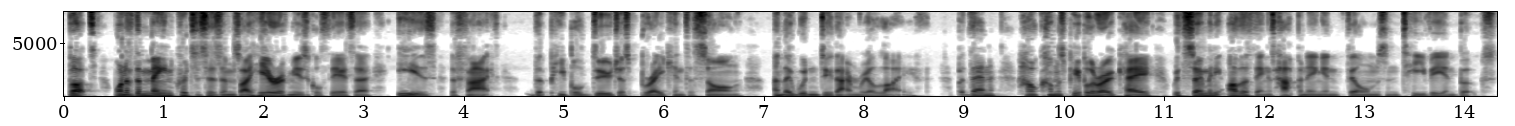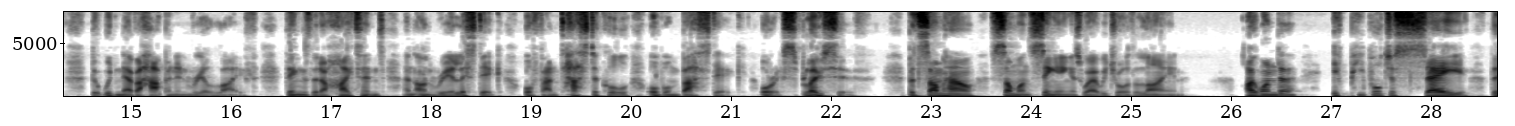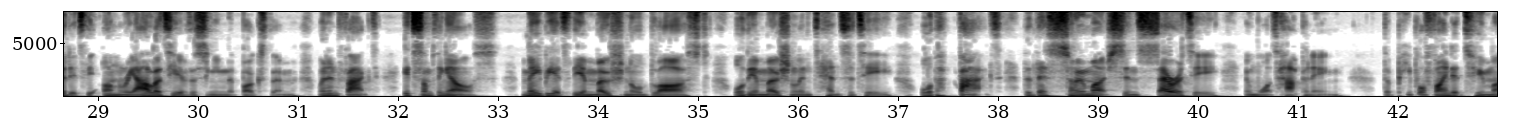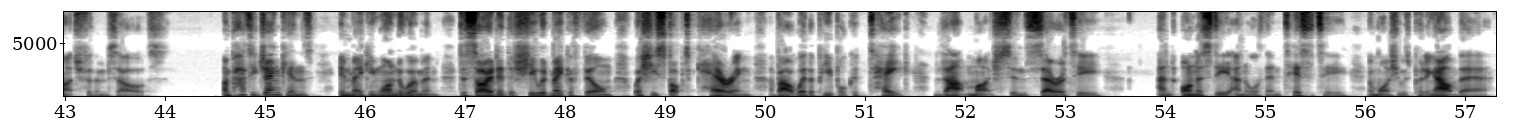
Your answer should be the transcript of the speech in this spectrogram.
But one of the main criticisms I hear of musical theatre is the fact that people do just break into song and they wouldn't do that in real life. But then, how comes people are okay with so many other things happening in films and TV and books that would never happen in real life? Things that are heightened and unrealistic, or fantastical, or bombastic, or explosive. But somehow, someone singing is where we draw the line. I wonder if people just say that it's the unreality of the singing that bugs them, when in fact, it's something else. Maybe it's the emotional blast or the emotional intensity or the fact that there's so much sincerity in what's happening that people find it too much for themselves. And Patty Jenkins, in making Wonder Woman, decided that she would make a film where she stopped caring about whether people could take that much sincerity and honesty and authenticity in what she was putting out there.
